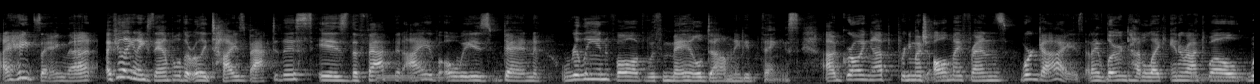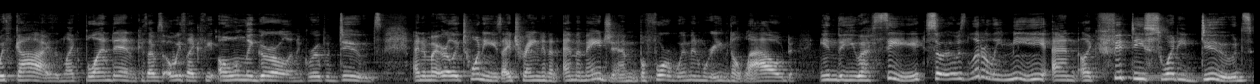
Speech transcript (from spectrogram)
I hate saying that. I feel like an example that really ties back to this is the fact that I have always been really involved with male dominated things. Uh, growing up, pretty much all my friends were guys and I learned how to like interact well with guys and like blend in because I was always like the only girl in a group of dudes. And in my early 20s, I trained in an MMA gym before women were even allowed in the UFC. So it was literally me and like 50 sweaty dudes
